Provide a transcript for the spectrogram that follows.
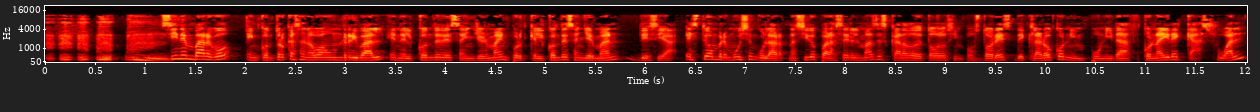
Sin embargo, encontró Casanova un rival en el conde de Saint Germain, porque el conde de Saint Germain decía, este hombre muy singular, nacido para ser el más descarado de todos los impostores, declaró con impunidad, con aire casual,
